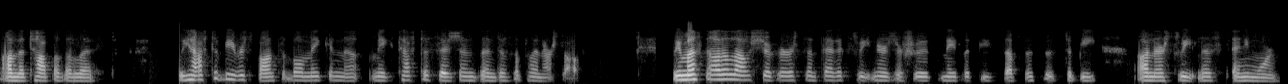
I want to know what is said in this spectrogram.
on the top of the list. We have to be responsible, make, make tough decisions, and discipline ourselves. We must not allow sugar, synthetic sweeteners, or foods made with these substances to be on our sweet list anymore.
